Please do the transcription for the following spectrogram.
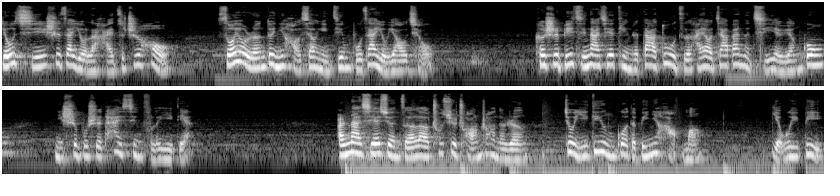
尤其是在有了孩子之后，所有人对你好像已经不再有要求。可是比起那些挺着大肚子还要加班的企业员工，你是不是太幸福了一点？而那些选择了出去闯闯的人，就一定过得比你好吗？也未必。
